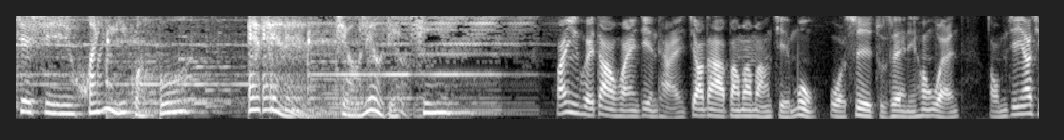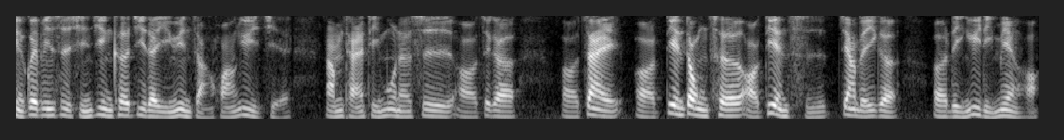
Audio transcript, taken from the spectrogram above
这是环宇广播 FM 九六点七。欢迎回到环宇电台交大家帮帮忙节目，我是主持人林宏文。我们今天邀请的贵宾是行进科技的营运长黄玉杰。那我们谈的题目呢是呃这个呃在呃电动车哦、电池这样的一个呃领域里面哦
